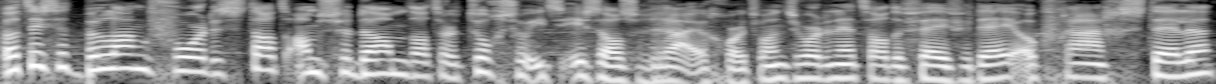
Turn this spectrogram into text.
Wat is het belang voor de stad Amsterdam dat er toch zoiets is als Ruigort? Want je hoorde net al de VVD ook vragen stellen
